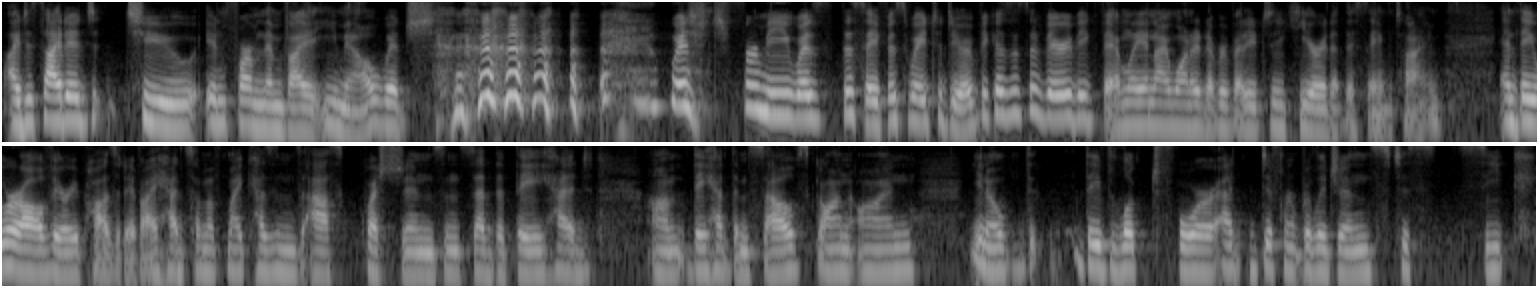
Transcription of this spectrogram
I decided to inform them via email, which, which for me was the safest way to do it because it's a very big family and I wanted everybody to hear it at the same time. And they were all very positive. I had some of my cousins ask questions and said that they had, um, they had themselves gone on, you know, th they've looked for at different religions to seek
